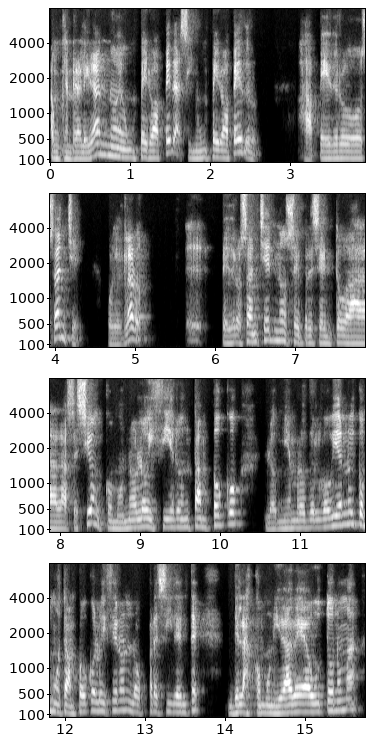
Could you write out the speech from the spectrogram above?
aunque en realidad no es un pero a pera, sino un pero a Pedro, a Pedro Sánchez, porque claro, eh, Pedro Sánchez no se presentó a la sesión, como no lo hicieron tampoco los miembros del gobierno y como tampoco lo hicieron los presidentes de las comunidades autónomas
